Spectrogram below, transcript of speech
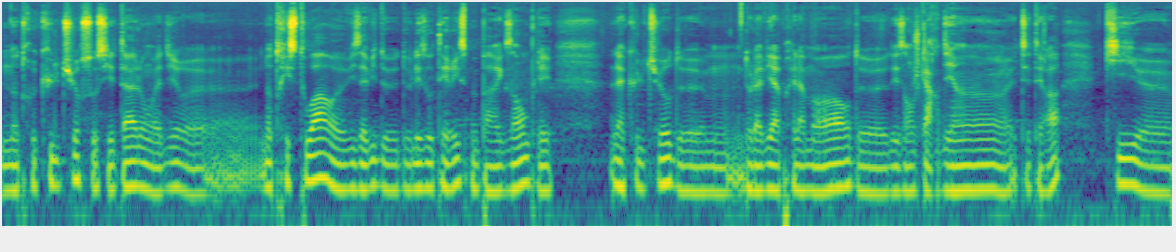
notre culture sociétale, on va dire, euh, notre histoire euh, vis-à-vis de, l'ésotérisme par exemple, et la culture de, la vie après la mort, des anges gardiens, etc., qui, euh,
